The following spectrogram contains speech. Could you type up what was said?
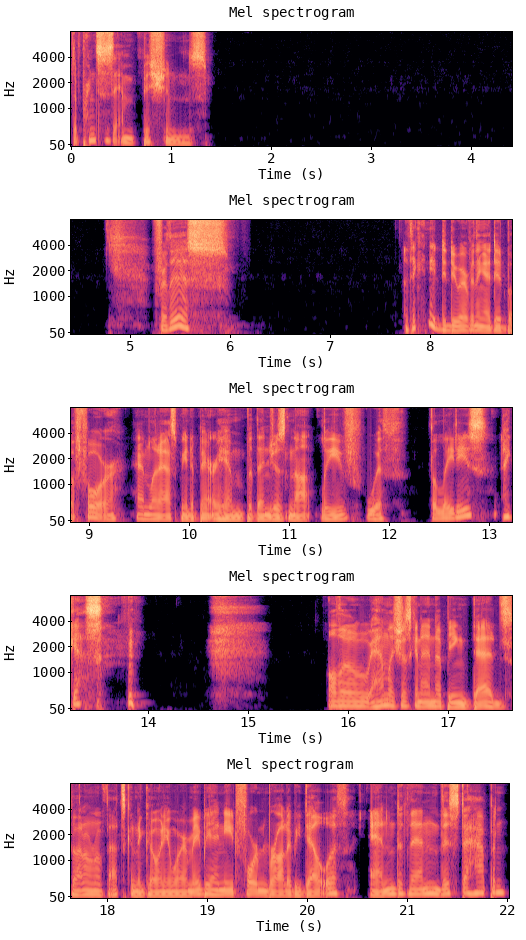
The prince's ambitions. For this, I think I need to do everything I did before. Hamlet asked me to marry him, but then just not leave with the ladies, I guess. Although Hamlet's just going to end up being dead, so I don't know if that's going to go anywhere. Maybe I need Fortinbras to be dealt with, and then this to happen?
